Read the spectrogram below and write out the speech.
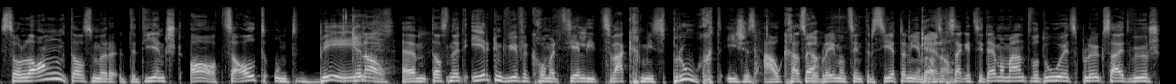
solange, dass man den Dienst A zahlt und B, genau. ähm, das nicht irgendwie für kommerzielle Zwecke missbraucht, ist es auch kein ja. Problem und es interessiert dann niemand. Genau. Also ich sage jetzt in dem Moment, wo du jetzt blöd gesagt würdest,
